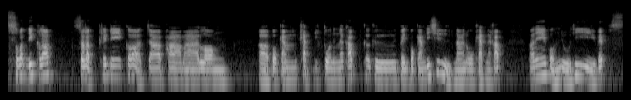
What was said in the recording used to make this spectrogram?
สวัสดีครับสำหรับคลิปนี้ก็จะพามาลองอโปรแกรม CAT อีกตัวหนึ่งนะครับ ก็คือเป็นโปรแกรมที่ชื่อ NanoCAT นะครับ ตอนนี้ผมอยู่ที่เว็บไซ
